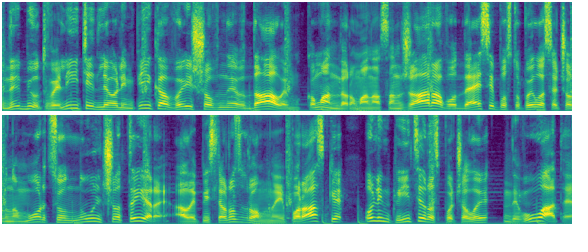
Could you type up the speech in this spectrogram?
Дебют в еліті для Олімпіка вийшов невдалим. Команда Романа Санжара в Одесі поступилася чорноморцю 0-4, але після розгромної поразки олімпійці розпочали дивувати.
